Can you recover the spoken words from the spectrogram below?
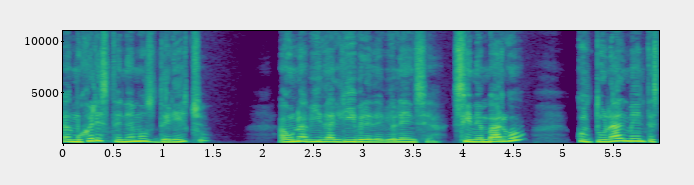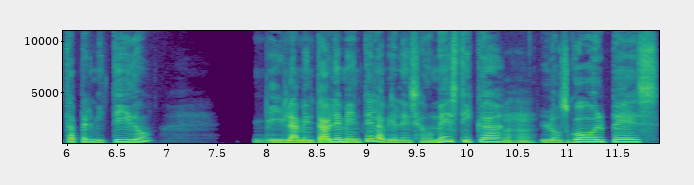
Las mujeres tenemos derecho a una vida libre de violencia. Sin embargo, culturalmente está permitido y lamentablemente la violencia doméstica, los golpes.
